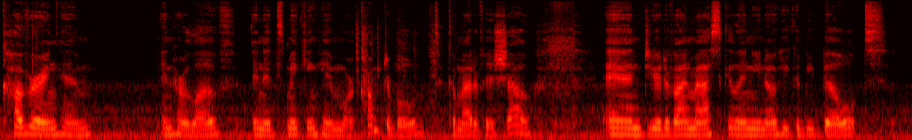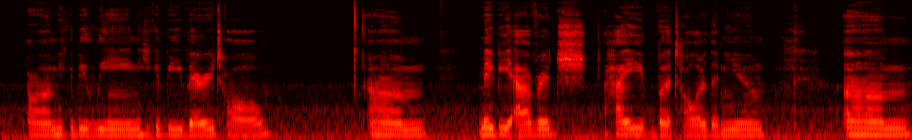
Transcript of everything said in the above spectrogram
covering him in her love and it's making him more comfortable to come out of his shell. And your divine masculine you know he could be built um he could be lean he could be very tall um maybe average height but taller than you. Um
